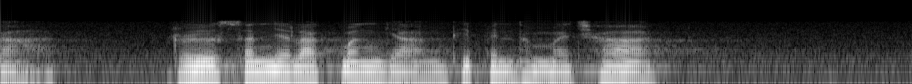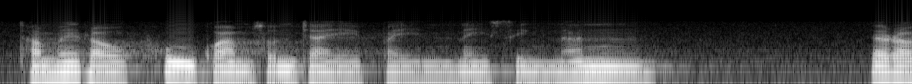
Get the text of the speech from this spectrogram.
กาศ หรือสัญญลักษณ์บางอย่างที่เป็นธรรมชาติทำให้เราพุ่งความสนใจไปในสิ่งนั้น และเรา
